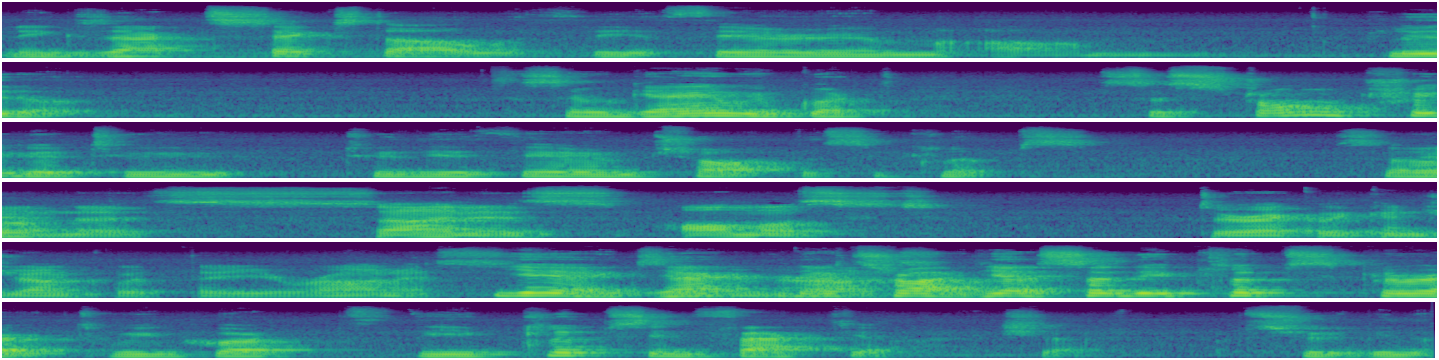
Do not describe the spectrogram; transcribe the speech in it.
an exact sextile with the Ethereum um, Pluto. So again, we've got it's a strong trigger to to the Ethereum chart. This eclipse. So And the sun is almost directly conjunct with the Uranus. Yeah, exactly. That's right. Yeah, so the eclipse, correct. We've got the eclipse, in fact, yeah, actually, should have been the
